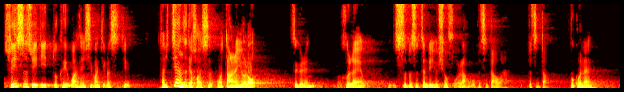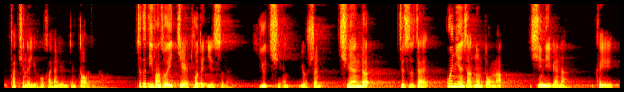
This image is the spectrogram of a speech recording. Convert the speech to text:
随时随地都可以往生西方极乐世界。他这样子的好事，我当然有喽。这个人后来是不是真的又学佛了？我不知道啊，不知道。不过呢。他听了以后，好像有一点道理啊。这个地方所谓解脱的意思呢，有浅有深。浅的，就是在观念上弄懂了，心里边呢可以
